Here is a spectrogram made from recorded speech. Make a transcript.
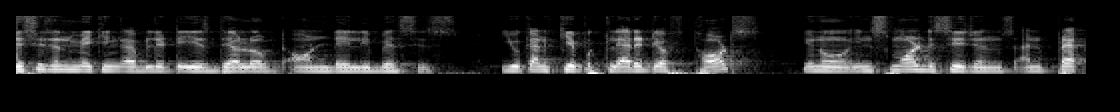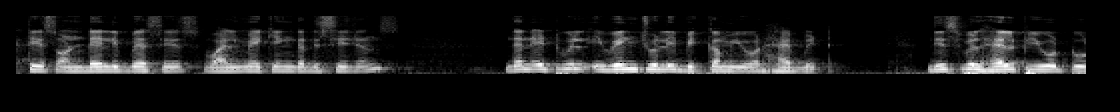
decision making ability is developed on daily basis. You can keep a clarity of thoughts you know in small decisions and practice on daily basis while making the decisions. Then it will eventually become your habit. This will help you to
